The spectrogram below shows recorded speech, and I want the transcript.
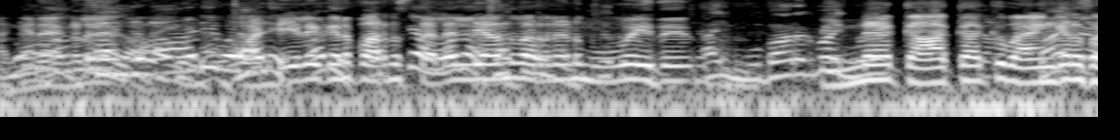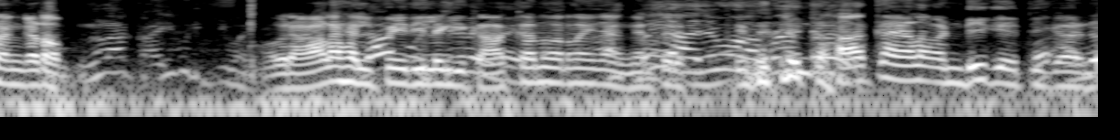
അങ്ങനെ ഞങ്ങൾ വണ്ടിയിൽ പറഞ്ഞ സ്ഥലമില്ല എന്ന് പറഞ്ഞാണ് മൂവ് ചെയ്ത്. പിന്നെ കാക്കാക്ക് ഭയങ്കര സങ്കടം. ഒരാളെ ഹെൽപ്പ് ചെയ്തില്ലെങ്കിൽ കാക്ക എന്ന് പറഞ്ഞു കഴിഞ്ഞാൽ അങ്ങനത്തെ കാക്ക അയാളെ വണ്ടി കയറ്റിക്കാണ്ട്.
